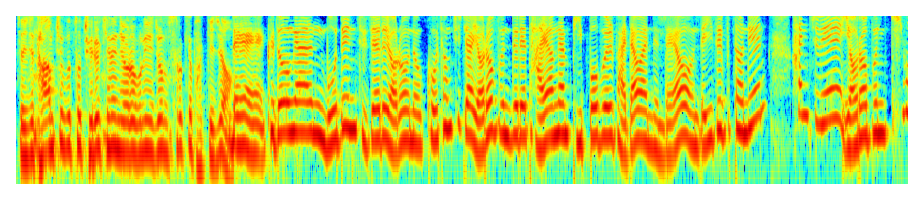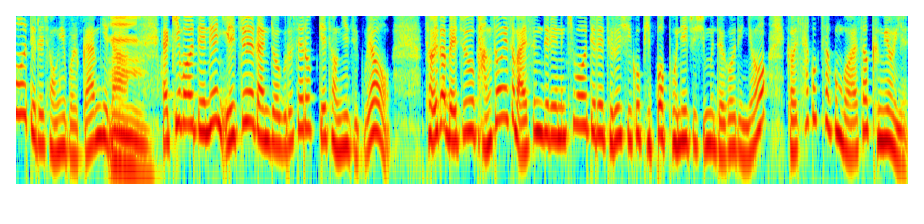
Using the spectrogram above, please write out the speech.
자, 이제 다음 주부터 뒤를 캐는 여러분이 좀 새롭게 바뀌죠? 네, 그동안 모든 주제를 열어놓고 청취자 여러분들의 다양한 비법을 받아왔는데요. 근데 이제부터는 한 주에 여러분 키워드를 정해볼 까 합니다. 음. 그러니까 키워드는 일주일 간격으로 새롭게 정해지고요. 저희가 매주 방송에서 말씀드리는 키워드를 들으시고 비법 보내주시면 되거든요. 그걸 차곡차곡 모아서 금요일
